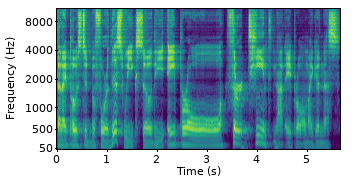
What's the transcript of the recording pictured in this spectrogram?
that I posted before this week, so the April 13th, not April, oh my goodness,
